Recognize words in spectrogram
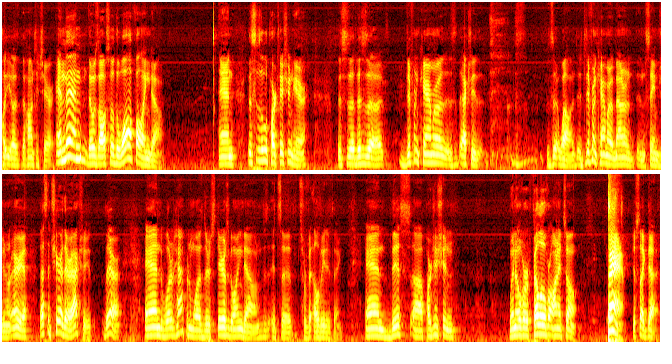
the, you know, the haunted chair. And then there was also the wall falling down. And this is a little partition here. This is a, this is a different camera. This is actually, well, it's a different camera mounted in the same general area. That's the chair there, actually, there. And what had happened was there's stairs going down. It's a sort of elevated thing. And this uh, partition went over, fell over on its own. Bam! Just like that.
